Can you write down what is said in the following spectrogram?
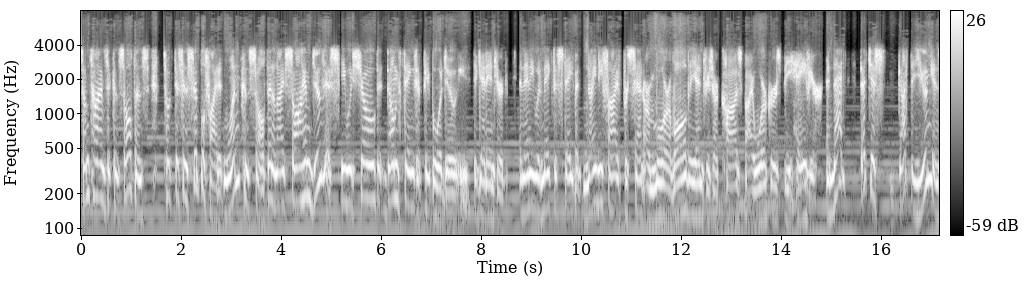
sometimes the consultants took this and simplified it. One consultant, and I saw him do this, he would show the dumb things that people would do to get injured. And then he would make the statement 95% or more of all the injuries are caused by workers' behavior. And that, that just got the unions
